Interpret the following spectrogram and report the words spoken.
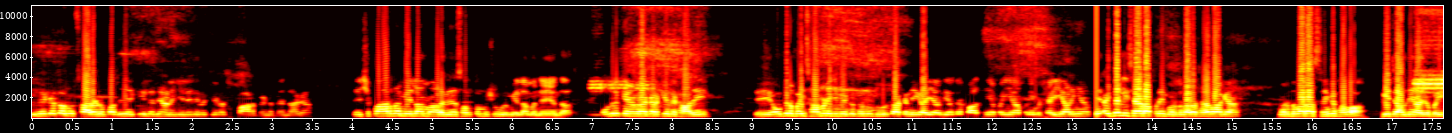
ਜਿਵੇਂ ਕਿ ਤੁਹਾਨੂੰ ਸਾਰਿਆਂ ਨੂੰ ਪਤਾ ਹੀ ਹੈ ਕਿ ਲੁਧਿਆਣੇ ਜ਼ਿਲ੍ਹੇ ਦੇ ਵਿੱਚ ਜਿਹੜਾ ਛਪਾਰ ਪਿੰਡ ਪੈਂਦਾ ਹੈਗਾ, ਤੇ ਛਪਾਰ ਦਾ ਮੇਲਾ ਮਾਲਵੇ ਦਾ ਸਭ ਤੋਂ ਮਸ਼ਹੂਰ ਮੇਲਾ ਮੰਨਿਆ ਜਾਂਦਾ। ਉਧਰ ਕੈਮਰਾ ਕਰਕੇ ਦਿਖਾ ਦੇ। ਤੇ ਉਧਰ ਬਾਈ ਸਾਹਮਣੇ ਜਿਵੇਂ ਕਿ ਤੁਹਾਨੂੰ ਦੂਰ ਤੱਕ ਨਿਗਾਹ ਜਾਂਦੀ ਉਧਰ ਪਾਥੀਆਂ ਪਈਆਂ ਆਪਣੀ ਮਠਿਆਈ ਵਾਲੀਆਂ। ਤੇ ਇਧਰਲੀ ਸਾਈਡ ਆਪਣੇ ਗੁਰਦੁਆਰਾ ਸਾਹਿਬ ਆ ਗਿਆ। ਗੁਰਦੁਆਰਾ ਸਿੰਘ ਸਭਾ। ਅੱਗੇ ਚੱਲਦੇ ਆ ਜਾਓ ਬਾਈ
